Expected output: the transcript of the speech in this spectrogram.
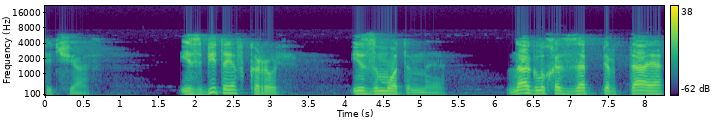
сейчас! Избитая в кровь, измотанная, наглухо запертая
